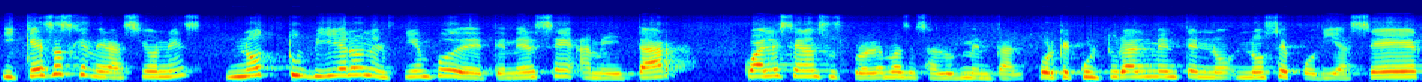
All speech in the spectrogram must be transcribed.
y que esas generaciones no tuvieron el tiempo de detenerse a meditar cuáles eran sus problemas de salud mental, porque culturalmente no, no se podía hacer,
